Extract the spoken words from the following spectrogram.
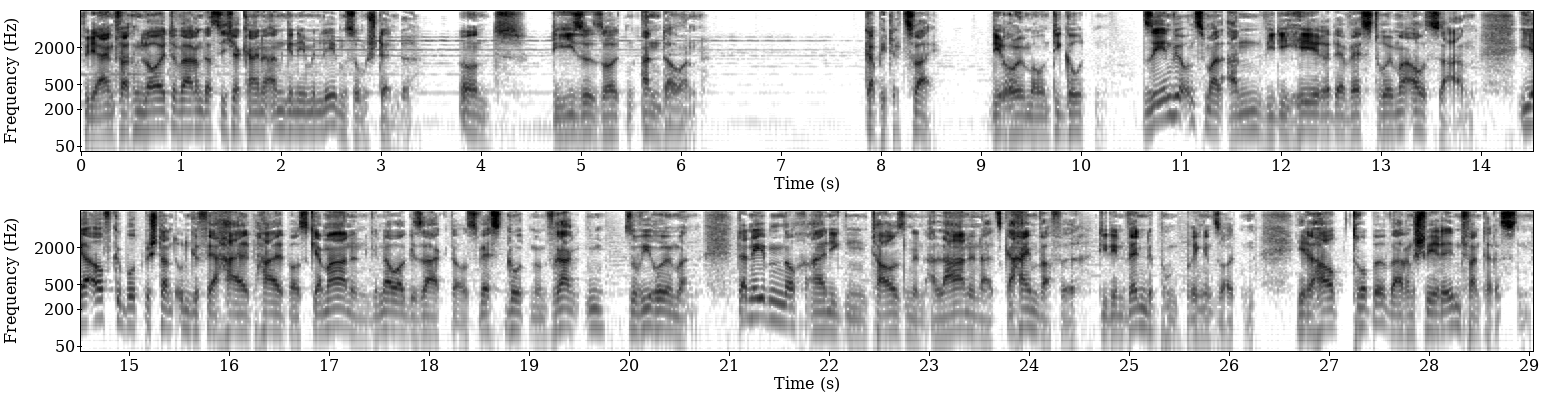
Für die einfachen Leute waren das sicher keine angenehmen Lebensumstände. Und diese sollten andauern. Kapitel 2 Die Römer und die Goten Sehen wir uns mal an, wie die Heere der Weströmer aussahen. Ihr Aufgebot bestand ungefähr halb-halb aus Germanen, genauer gesagt aus Westgoten und Franken sowie Römern. Daneben noch einigen tausenden Alanen als Geheimwaffe, die den Wendepunkt bringen sollten. Ihre Haupttruppe waren schwere Infanteristen.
